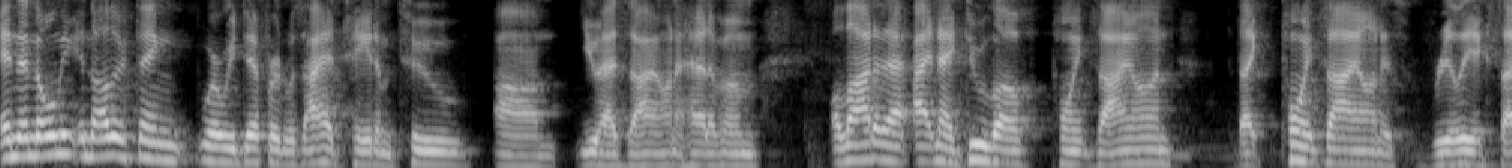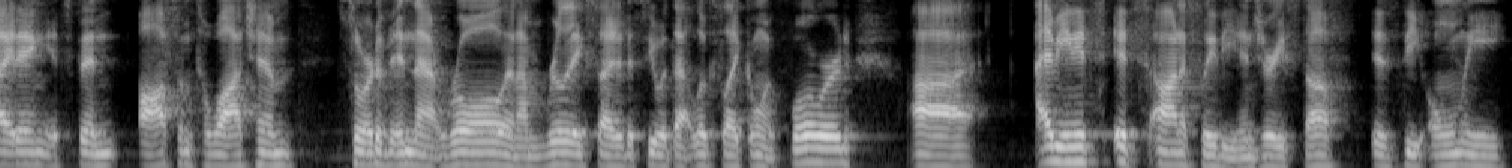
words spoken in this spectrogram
and then the only and the other thing where we differed was I had Tatum too. Um, you had Zion ahead of him. A lot of that, and I do love Point Zion. Like Point Zion is really exciting. It's been awesome to watch him sort of in that role, and I'm really excited to see what that looks like going forward. Uh, I mean, it's it's honestly the injury stuff is the only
